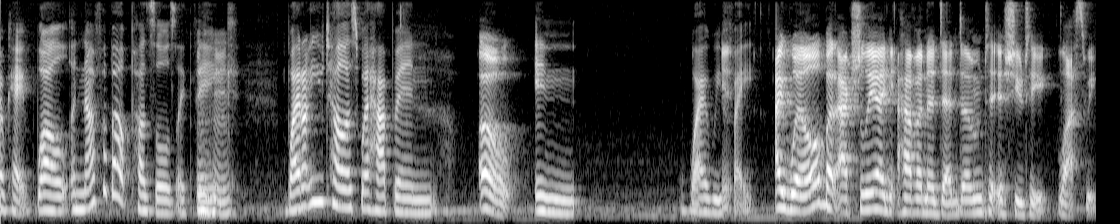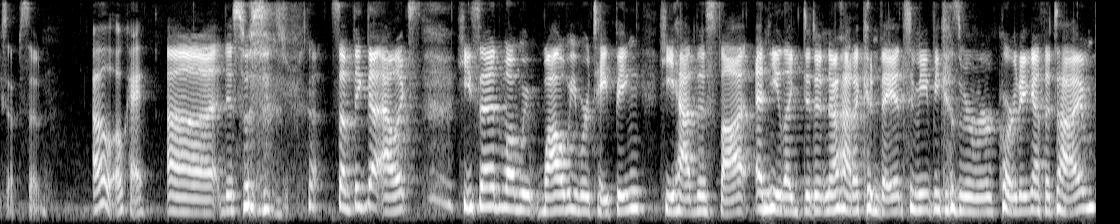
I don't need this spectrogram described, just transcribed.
Okay, well, enough about puzzles, I think. Mm-hmm. Why don't you tell us what happened Oh, in Why We Fight? I will, but actually, I have an addendum to issue to last week's episode. Oh, okay. Uh, this was something that Alex he said while we while we were taping. He had this thought, and he like didn't know how to convey it to me because we were recording at the time,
